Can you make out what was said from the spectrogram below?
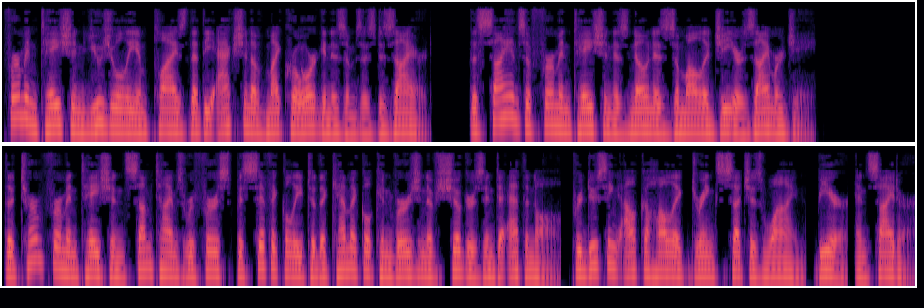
Fermentation usually implies that the action of microorganisms is desired. The science of fermentation is known as zymology or zymurgy. The term fermentation sometimes refers specifically to the chemical conversion of sugars into ethanol, producing alcoholic drinks such as wine, beer, and cider.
